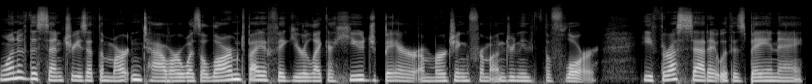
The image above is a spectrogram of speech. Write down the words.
One of the sentries at the Martin Tower was alarmed by a figure like a huge bear emerging from underneath the floor. He thrust at it with his bayonet,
